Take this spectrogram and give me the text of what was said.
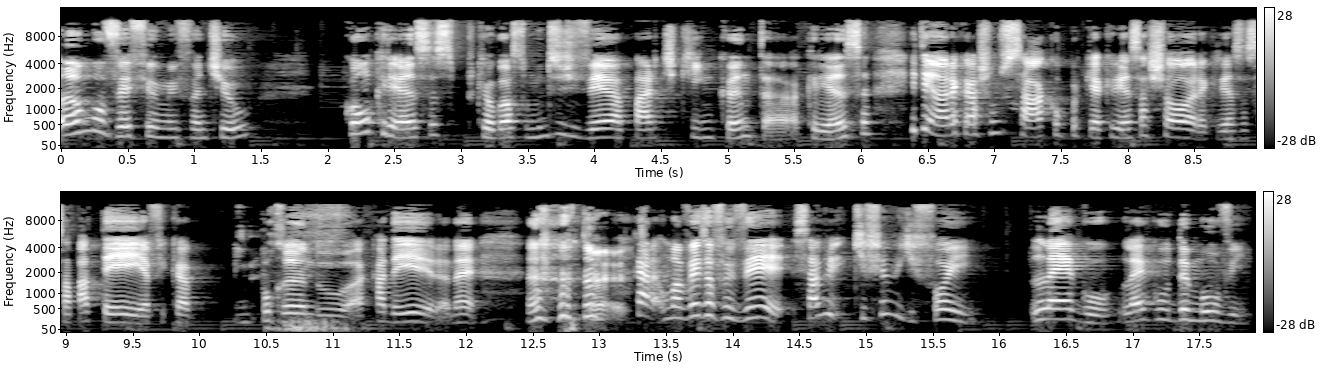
amo ver filme infantil com crianças, porque eu gosto muito de ver a parte que encanta a criança. E tem hora que eu acho um saco, porque a criança chora, a criança sapateia, fica empurrando a cadeira, né? É, Cara, uma vez eu fui ver, sabe que filme que foi? Lego, Lego The Movie.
